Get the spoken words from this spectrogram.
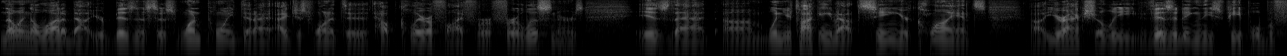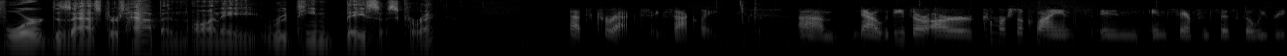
knowing a lot about your business, there's one point that I, I just wanted to help clarify for for listeners, is that um, when you're talking about seeing your clients, uh, you're actually visiting these people before disasters happen on a routine basis, correct? That's correct, exactly. Um, now, these are our commercial clients in, in San Francisco. We re-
